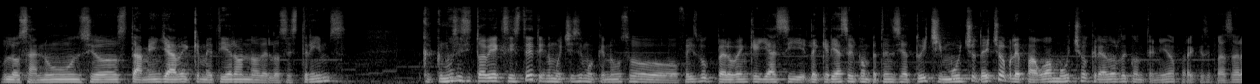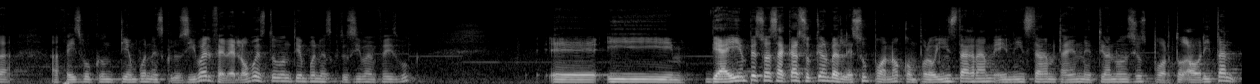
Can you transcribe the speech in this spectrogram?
los anuncios. También ya ve que metieron lo de los streams. No sé si todavía existe, tiene muchísimo que no uso Facebook, pero ven que ya sí le quería hacer competencia a Twitch y mucho. De hecho, le pagó a mucho creador de contenido para que se pasara a Facebook un tiempo en exclusiva. El Fede Lobo estuvo un tiempo en exclusiva en Facebook. Eh, y de ahí empezó a sacar, Zuckerberg le supo, ¿no? Compró Instagram, en Instagram también metió anuncios por todo. Ahorita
